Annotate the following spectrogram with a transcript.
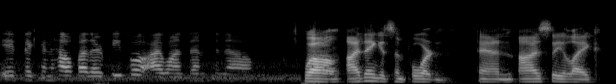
If it can help other people, I want them to know. Well, I think it's important. And honestly, like,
